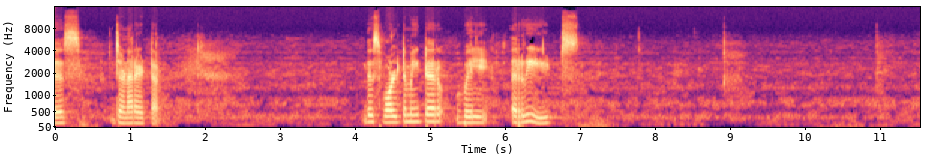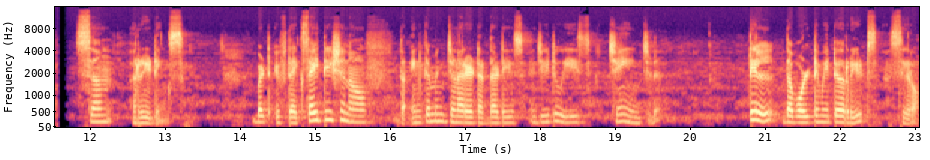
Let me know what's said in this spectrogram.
this generator. This voltmeter will reads some readings. But if the excitation of the incoming generator that is G2 is changed till the voltmeter reads 0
